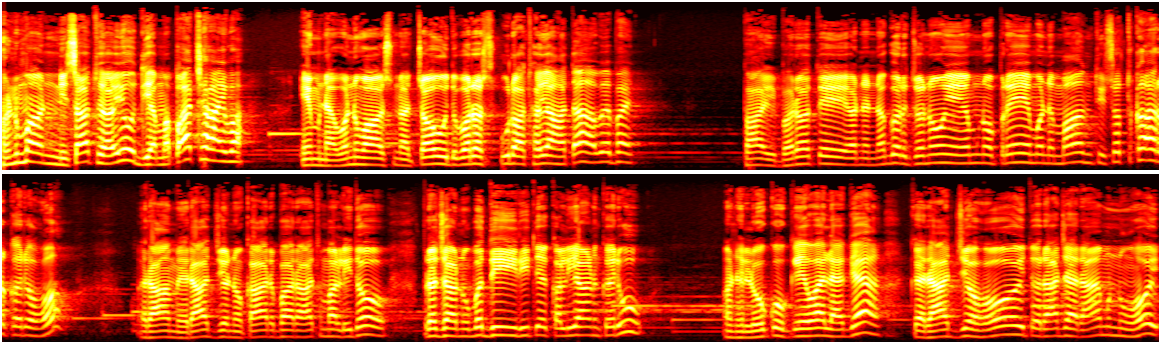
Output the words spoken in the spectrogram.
હનુમાનની સાથે અયોધ્યામાં પાછા આવ્યા. એમના વનવાસના ચૌદ વર્ષ પૂરા થયા હતા હવે ભાઈ. ભાઈ ભરતે અને નગરજનોએ એમનો પ્રેમ અને માનથી સત્કાર કર્યો હો. રામે રાજ્યનો કારભાર હાથમાં લીધો. પ્રજાનું બધી રીતે કલ્યાણ કર્યું. અને લોકો કહેવા લાગ્યા કે રાજ્ય હોય તો રાજા રામનું હોય.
